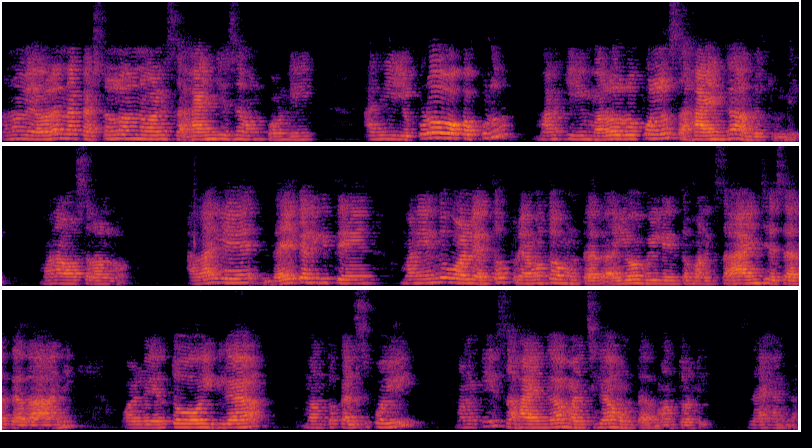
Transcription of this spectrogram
మనం ఎవరైనా కష్టంలో ఉన్న వాళ్ళకి సహాయం చేసామనుకోండి అది ఎప్పుడో ఒకప్పుడు మనకి మరో రూపంలో సహాయంగా అందుతుంది మన అవసరంలో. అలాగే దయ కలిగితే మన ఎందుకు వాళ్ళు ఎంతో ప్రేమతో ఉంటారు? అయ్యో వీళ్ళు ఇంత మనకి సహాయం చేశారు కదా అని వాళ్ళు ఎంతో ఇదిగా మనతో కలిసిపోయి మనకి సహాయంగా మంచిగా ఉంటారు మనతోటి స్నేహంగా.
